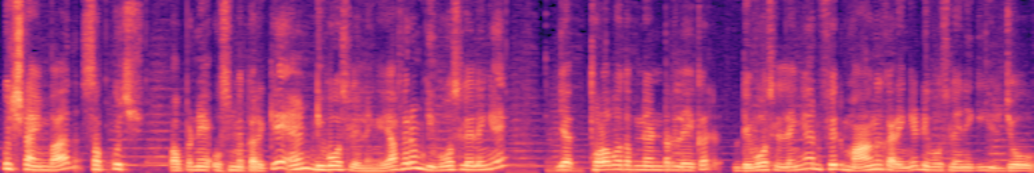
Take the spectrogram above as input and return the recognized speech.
कुछ टाइम बाद सब कुछ अपने उसमें करके एंड डिवोर्स ले लेंगे या फिर हम डिवोर्स ले लेंगे या थोड़ा बहुत अपने अंडर लेकर डिवोर्स ले लेंगे और फिर मांग करेंगे डिवोर्स लेने की जो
